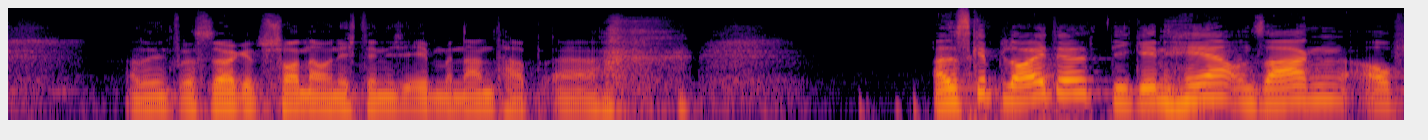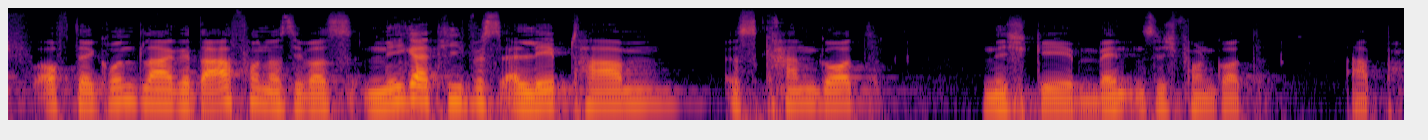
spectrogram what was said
also den Friseur gibt es schon, aber nicht den ich eben benannt habe. Äh. Also es gibt Leute, die gehen her und sagen auf, auf der Grundlage davon, dass sie was Negatives erlebt haben, es kann Gott nicht geben, wenden sich von Gott ab.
